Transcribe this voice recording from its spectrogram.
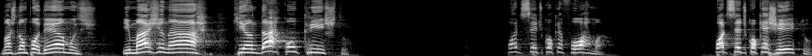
Nós não podemos imaginar que andar com Cristo pode ser de qualquer forma, pode ser de qualquer jeito.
